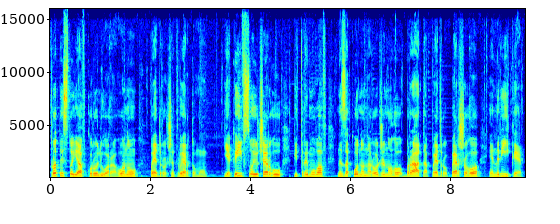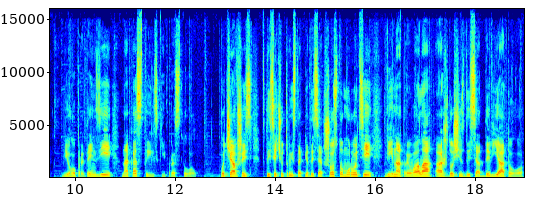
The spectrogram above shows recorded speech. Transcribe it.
протистояв королю Арагону Педро IV, який, в свою чергу, підтримував незаконно народженого брата Педро І Енріке в його претензії на Кастильський престол. Почавшись в 1356 році, війна тривала аж до 69-го.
